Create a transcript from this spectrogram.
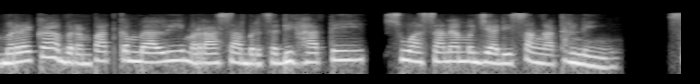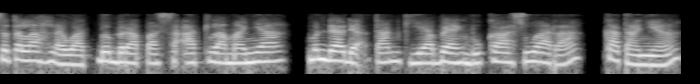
mereka berempat kembali merasa bersedih hati, suasana menjadi sangat hening. Setelah lewat beberapa saat lamanya, mendadak Tan Kia Beng buka suara, katanya,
